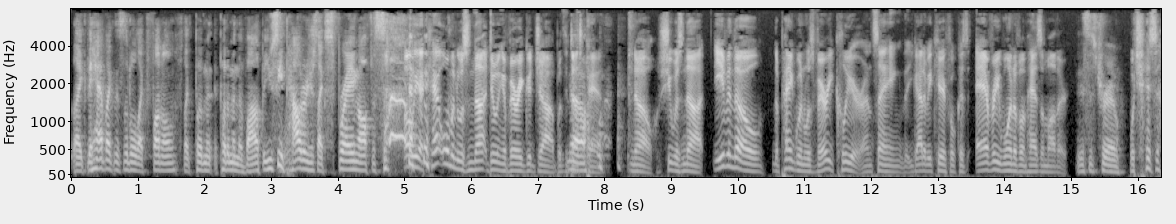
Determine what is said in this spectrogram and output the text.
like they have like this little like funnel, like put them in, put them in the vial, but you see powder just like spraying off the side. Oh yeah, Catwoman was not doing a very good job with the No. dustpan. No, she was not. Even though the Penguin was very clear on saying that you got to be careful because every one of them has a mother, this is true. which is a,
